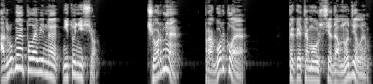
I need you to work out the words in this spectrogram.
а другая половина не то не сё. Черная? Прогорклая? Так это мы уж все давно делаем.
